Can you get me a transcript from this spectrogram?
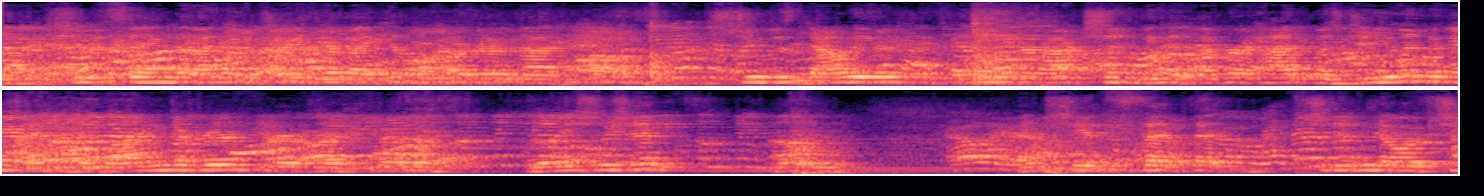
that. She was saying that I had betrayed her by killing Carter, and that she was doubting if any interaction we had ever had was genuine because I had been lying to her for our whole relationship. Um, and she had said that she didn't know if she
